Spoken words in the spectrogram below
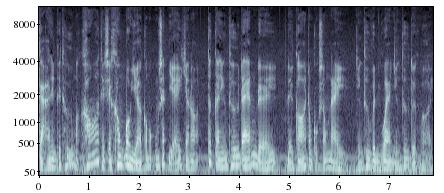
cả những cái thứ mà khó thì sẽ không bao giờ có một cuốn sách dễ cho nó. Tất cả những thứ đáng để để có trong cuộc sống này, những thứ vinh quang, những thứ tuyệt vời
